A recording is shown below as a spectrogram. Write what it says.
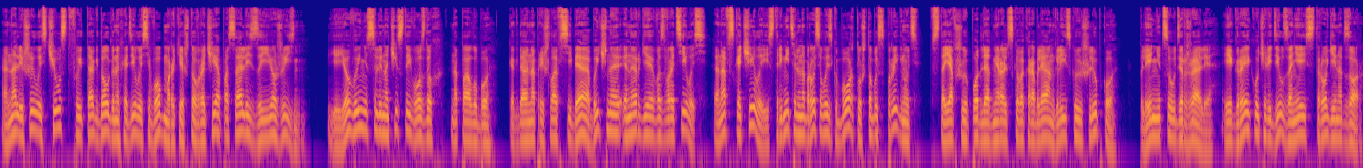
она лишилась чувств и так долго находилась в обмороке, что врачи опасались за ее жизнь. Ее вынесли на чистый воздух, на палубу, когда она пришла в себя, обычная энергия возвратилась. Она вскочила и стремительно бросилась к борту, чтобы спрыгнуть в стоявшую подле адмиральского корабля английскую шлюпку. Пленницу удержали, и Грейк учредил за ней строгий надзор.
